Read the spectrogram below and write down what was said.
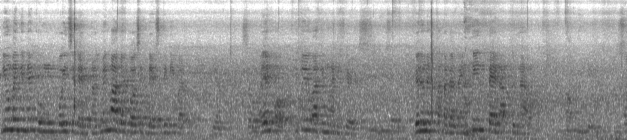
Hindi mo maintindihan kung coincidental. My mother calls it destiny but yeah. So ayan po, ito yung ating mga leaders. So ganun na siya katagal, 1910 up to now. Okay. So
